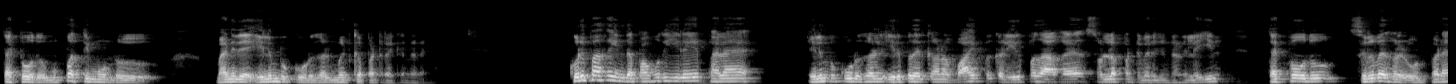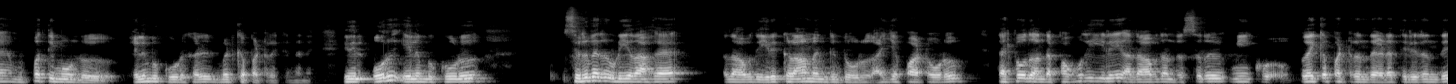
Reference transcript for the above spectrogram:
தற்போது முப்பத்தி மூன்று மனித எலும்புக்கூடுகள் மீட்கப்பட்டிருக்கின்றன. குறிப்பாக இந்த பகுதியிலே பல எலும்புக்கூடுகள் இருப்பதற்கான வாய்ப்புகள் இருப்பதாக சொல்லப்பட்டு வருகின்ற நிலையில் தற்போது சிறுவர்கள் உட்பட முப்பத்தி மூன்று எலும்புக்கூடுகள் மீட்கப்பட்டிருக்கின்றன. இதில் ஒரு எலும்புக்கூடு சிறுவருடையதாக அதாவது இருக்கலாம் என்கின்ற ஒரு ஐயப்பாட்டோடு தற்போது அந்த பகுதியிலே அதாவது அந்த சிறுமி கு- புதைக்கப்பட்டிருந்த இடத்திலிருந்து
